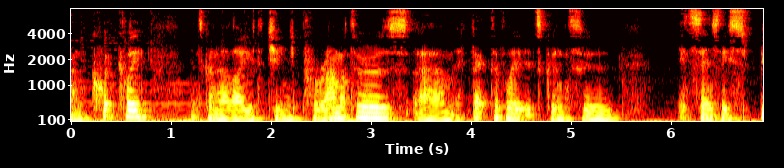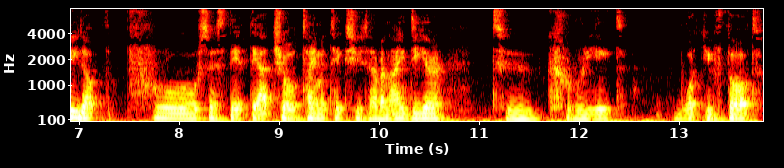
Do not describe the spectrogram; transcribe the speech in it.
and quickly. It's going to allow you to change parameters um, effectively. It's going to essentially speed up the process, the, the actual time it takes you to have an idea to create what you've thought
